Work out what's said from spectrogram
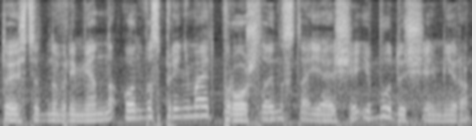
то есть одновременно он воспринимает прошлое, настоящее и будущее мира.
